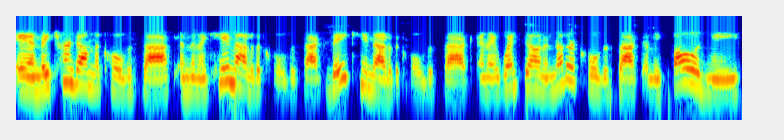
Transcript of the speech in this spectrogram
and they turned down the cul-de-sac and then I came out of the cul-de-sac. They came out of the cul-de-sac and I went down another cul-de-sac and they followed me.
